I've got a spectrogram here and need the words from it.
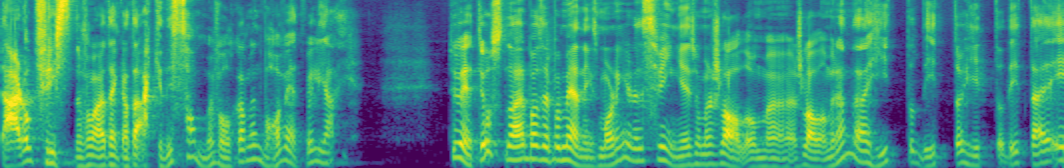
Det er nok fristende for meg å tenke at det er ikke de samme folka, men hva vet vel jeg? Du vet jo åssen det er. Bare se på meningsmålinger. Det svinger som en slalom, eh, slalåmrenn. Det er hit og dit og hit og dit. Det er det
